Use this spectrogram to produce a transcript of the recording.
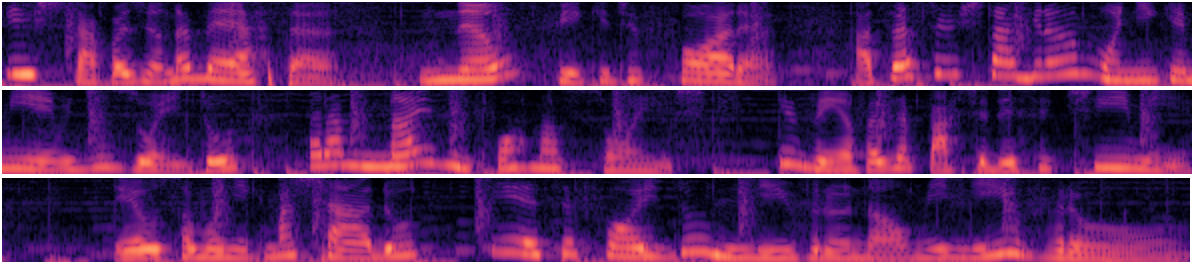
e está com a agenda aberta. Não fique de fora. Acesse o Instagram MoniqueMM18 para mais informações e venha fazer parte desse time. Eu sou Monique Machado e esse foi do livro Não Me Livro.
